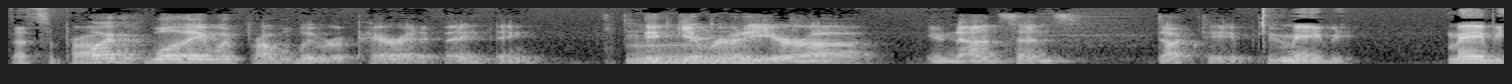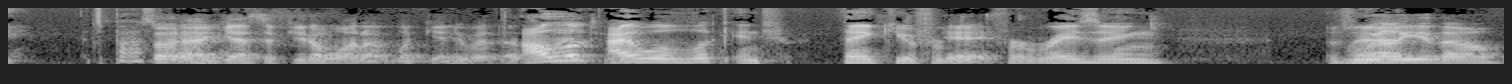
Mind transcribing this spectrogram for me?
That's the Well, problem. I- well, they would probably repair it if anything. They'd get rid of your uh, your nonsense duct tape too. Maybe, maybe it's possible. But I guess if you don't want to look into it, that's I'll fine, look. too. I will look into it. Thank you for Yeah. for raising. That, Will you though?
